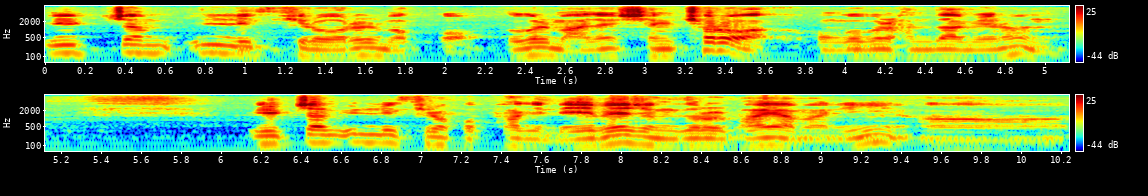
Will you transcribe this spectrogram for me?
1.12kg를 먹고 그걸 만약에 생초로 공급을 한다면은 1.12kg 곱하기 4배 정도를 봐야만이 어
